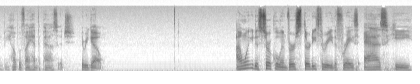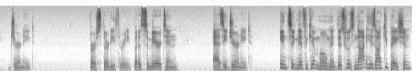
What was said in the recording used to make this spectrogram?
let me hope if I had the passage. Here we go. I want you to circle in verse 33 the phrase, as he journeyed. Verse 33. But a Samaritan, as he journeyed. Insignificant moment. This was not his occupation.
